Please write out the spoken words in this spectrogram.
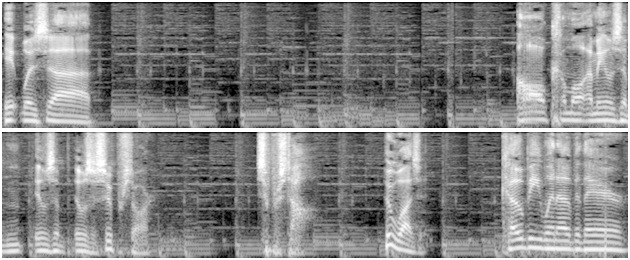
It was uh Oh, come on. I mean it was a it was a it was a superstar. Superstar. Who was it? Kobe went over there.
